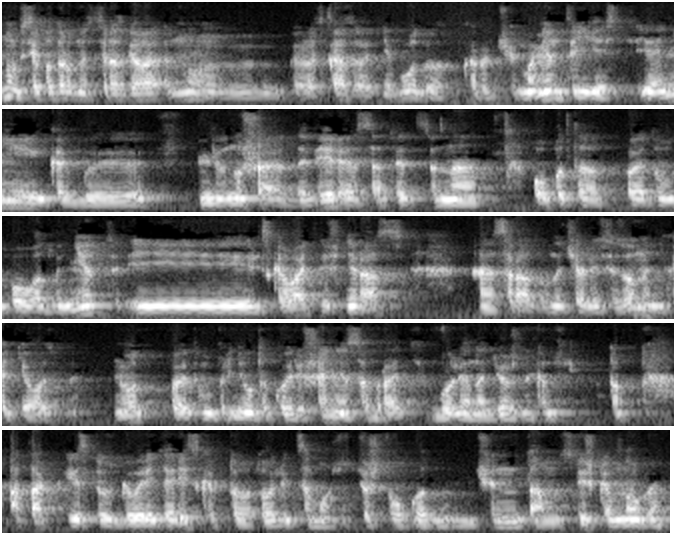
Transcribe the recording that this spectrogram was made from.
ну, все подробности разговар... ну, рассказывать не буду. Короче, моменты есть, и они как бы не внушают доверия, соответственно, опыта по этому поводу нет, и рисковать лишний раз э, сразу в начале сезона не хотелось бы. Ну, вот поэтому принял такое решение собрать более надежный конфиг. А так, если говорить о рисках, то отвалиться может все что угодно. Ну, там слишком много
